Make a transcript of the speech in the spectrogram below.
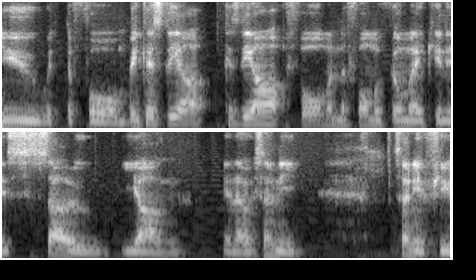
new with the form because the art because the art form and the form of filmmaking is so young you know it's only it's only a few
